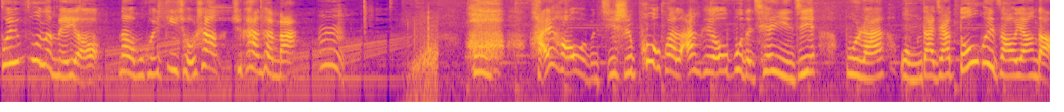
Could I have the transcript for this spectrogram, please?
恢复了没有？那我们回地球上去看看吧。嗯。啊，还好我们及时破坏了暗黑欧布的牵引机，不然我们大家都会遭殃的。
